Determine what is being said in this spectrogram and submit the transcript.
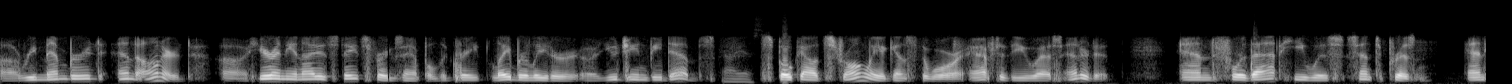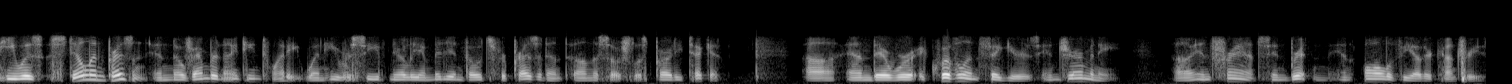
uh, remembered and honored. Uh, here in the United States, for example, the great labor leader uh, Eugene V. Debs Ah, yes. spoke out strongly against the war after the U.S. entered it. And for that, he was sent to prison. And he was still in prison in November 1920 when he received nearly a million votes for president on the Socialist Party ticket. Uh, and there were equivalent figures in Germany, uh, in France, in Britain, in all of the other countries.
